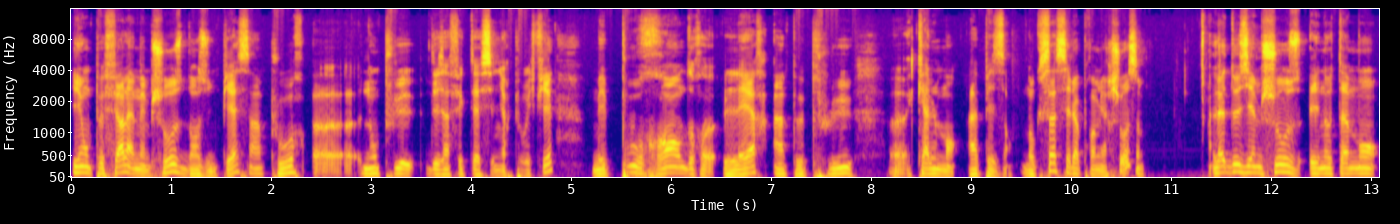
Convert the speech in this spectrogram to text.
Et on peut faire la même chose dans une pièce hein, pour euh, non plus désinfecter, assainir, purifier, mais pour rendre l'air un peu plus euh, calmant, apaisant. Donc ça c'est la première chose. La deuxième chose, et notamment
